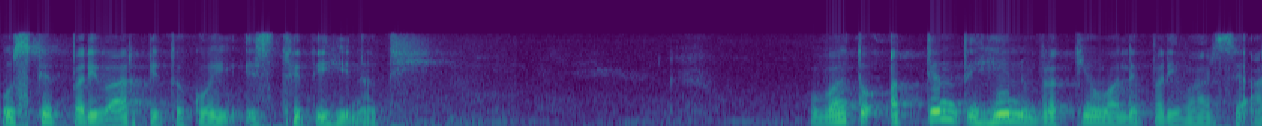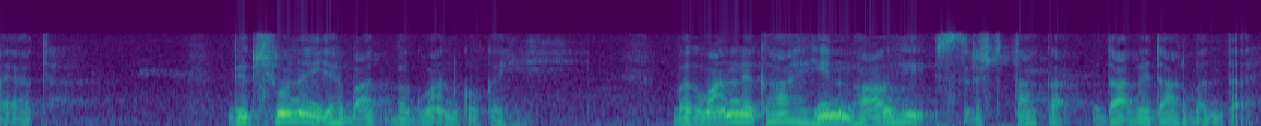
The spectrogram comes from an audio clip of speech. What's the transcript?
उसके परिवार की तो कोई स्थिति ही न थी। वह तो अत्यंत हीन वृत्तियों वाले परिवार से आया था। भिक्षु ने यह बात भगवान को कही। भगवान ने कहा, हीन भाव ही श्रेष्ठता का दावेदार बनता है।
